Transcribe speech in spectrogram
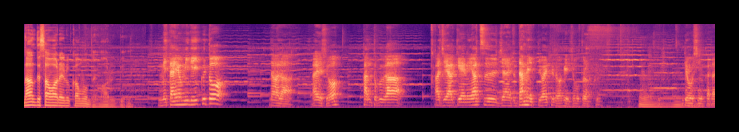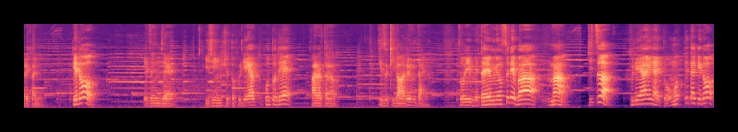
なんで触れるか問題もあるよね。メタ読みでいくとだからあれでしょ？監督がアジア系のやつじゃないとダメって言われてたわけでしょおそらく。うん。両親か誰かに。けどいや全然異人種と触れ合うことで新たな気づきがあるみたいな。そういうメタ読みをすればまあ実は触れ合えないと思ってたけど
